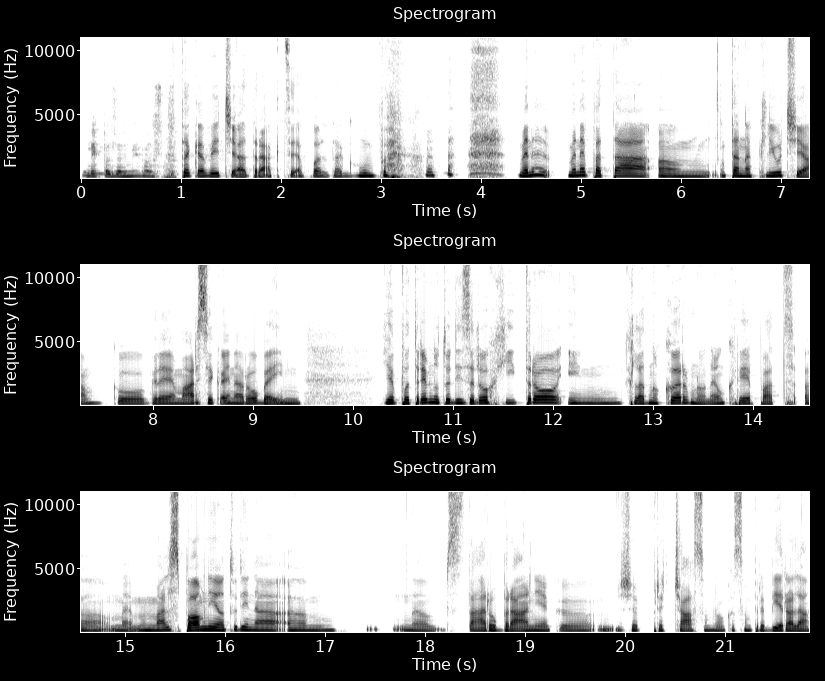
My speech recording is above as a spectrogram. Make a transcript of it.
lepa zanimivost. Taka večja atrakcija, pol ta gumb. mene, mene pa ta, um, ta naključja, ko gre marsikaj narobe in je potrebno tudi zelo hitro in hladnokrvno ne, ukrepati. Uh, me, me malo spomnijo tudi na, um, na staro branje, k, že pred časom, no, ko sem prebirala.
